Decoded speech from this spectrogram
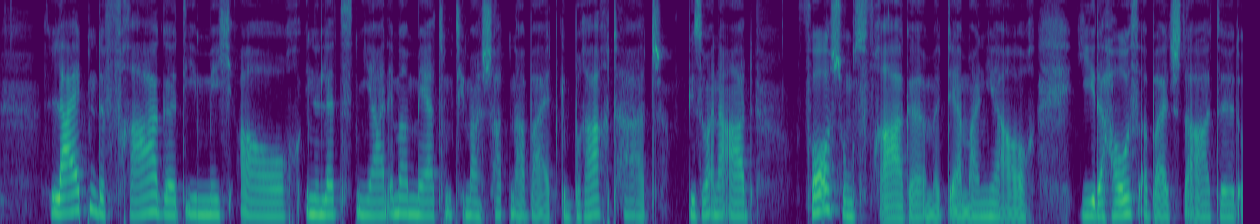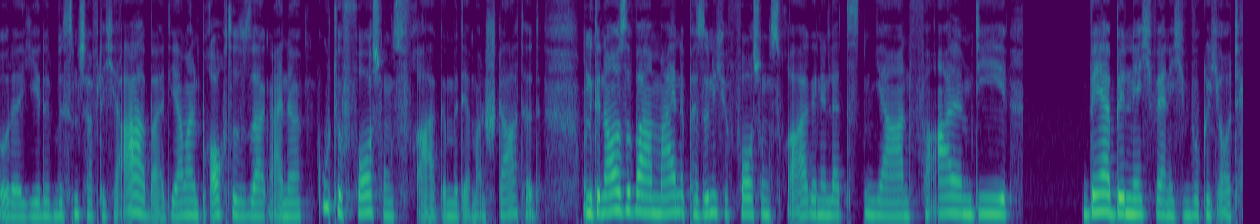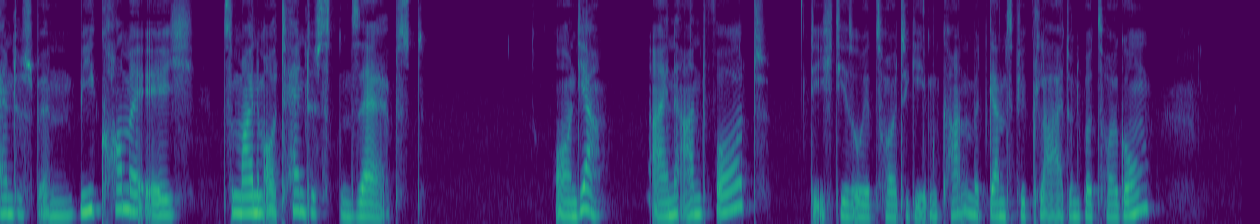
leitende Frage, die mich auch in den letzten Jahren immer mehr zum Thema Schattenarbeit gebracht hat, wie so eine Art Forschungsfrage, mit der man ja auch jede Hausarbeit startet oder jede wissenschaftliche Arbeit. Ja, man braucht sozusagen eine gute Forschungsfrage, mit der man startet. Und genauso war meine persönliche Forschungsfrage in den letzten Jahren vor allem die, wer bin ich, wenn ich wirklich authentisch bin? Wie komme ich zu meinem authentischsten Selbst? Und ja, eine Antwort, die ich dir so jetzt heute geben kann, mit ganz viel Klarheit und Überzeugung,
